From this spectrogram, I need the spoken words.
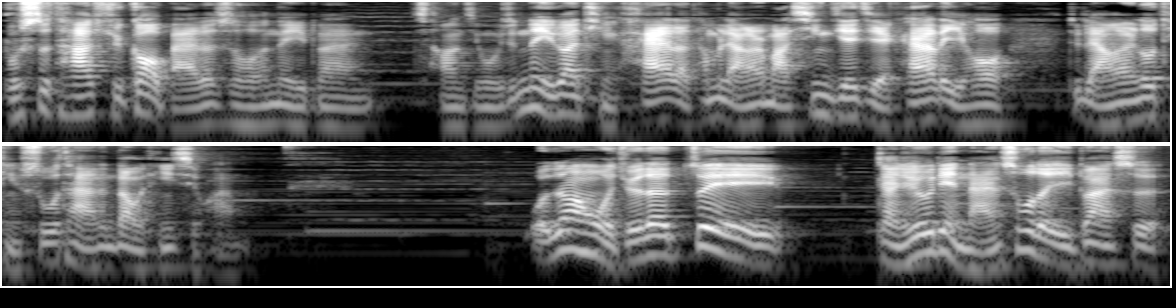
不是他去告白的时候那一段场景，我觉得那一段挺嗨的。他们两个人把心结解开了以后，就两个人都挺舒坦，那段我挺喜欢的。我让我觉得最感觉有点难受的一段是，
